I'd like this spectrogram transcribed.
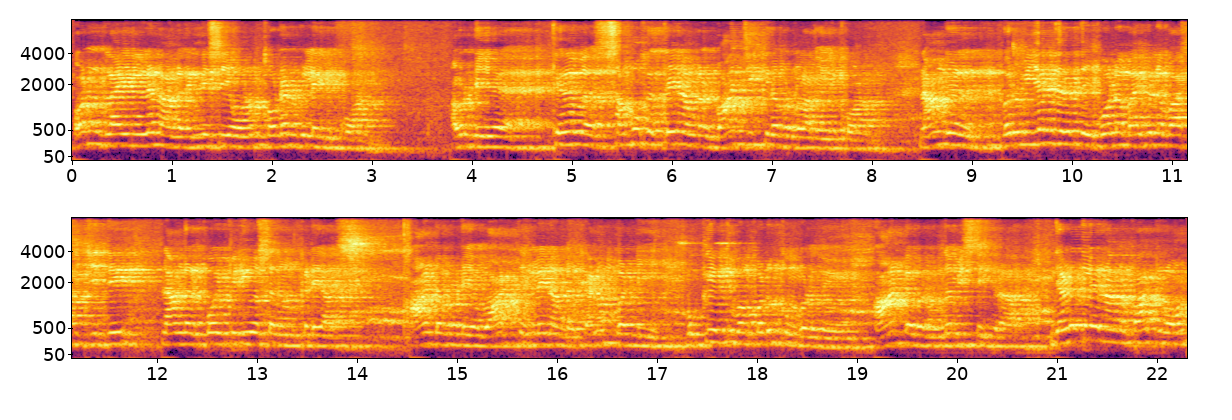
ஒன் லைன்ல நாங்கள் என்ன செய்யணும்? தொடர்பில் இருப்போம். அவருடைய திரவ சமூகத்தை நாங்கள் வாஞ்சிக்கிறவர்களாக இருப்போம் நாங்கள் வெறும் இயந்திரத்தை போல பைபிளை வாசிச்சுட்டு நாங்கள் போய் பிரியோசனம் கிடையாது. ஆண்டவருடைய வார்த்தைகளை நாங்கள் கணம் பண்ணி முக்கியத்துவம் கொடுக்கும் பொழுது ஆண்டவர் உதவி செய்கிறார். இந்த இடத்துல நாங்கள் பார்க்கிறோம்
